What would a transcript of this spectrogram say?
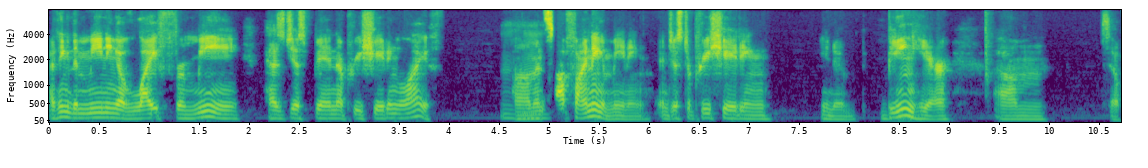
i think the meaning of life for me has just been appreciating life mm-hmm. um, and mm-hmm. stop finding a meaning and just appreciating you know being here um, so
